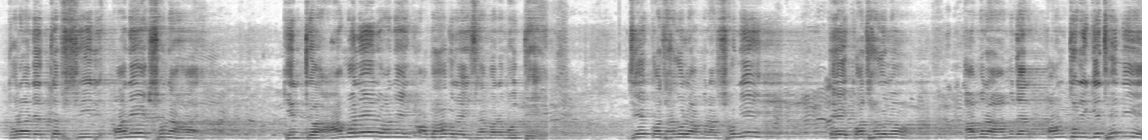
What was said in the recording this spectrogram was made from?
কোরআনের তফসির অনেক শোনা হয়, কিন্তু আমলের অনেক অভাব রয়েছে আমার মধ্যে। যে কথাগুলো আমরা শুনি, এই কথাগুলো আমরা আমাদের অন্তরে গেঁথে নিয়ে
